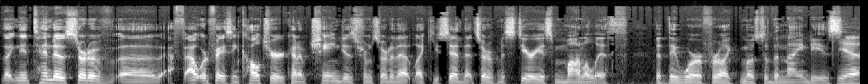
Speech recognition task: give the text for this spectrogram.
like Nintendo's sort of uh, outward facing culture kind of changes from sort of that like you said that sort of mysterious monolith that they were for like most of the 90s Yeah.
